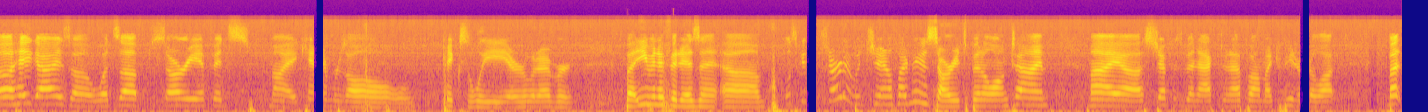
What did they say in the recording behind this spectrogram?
Uh, hey guys, uh, what's up? Sorry if it's my camera's all pixely or whatever, but even if it isn't, um, let's get started with Channel 5 News. Sorry, it's been a long time. My uh, stuff has been acting up on my computer a lot, but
